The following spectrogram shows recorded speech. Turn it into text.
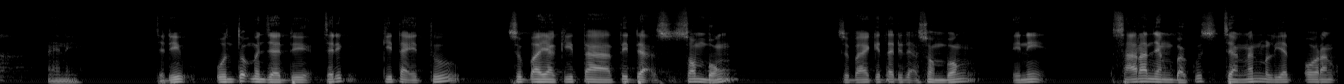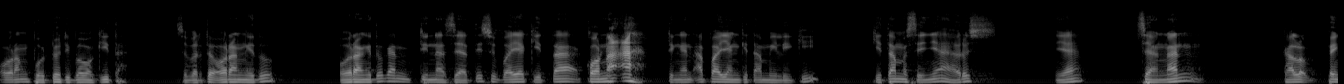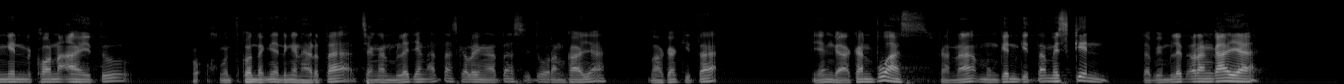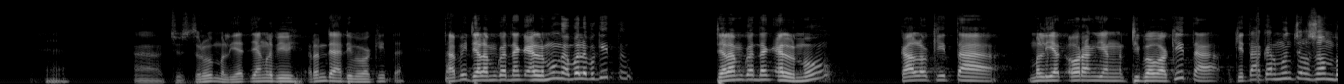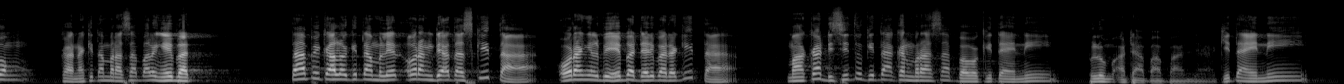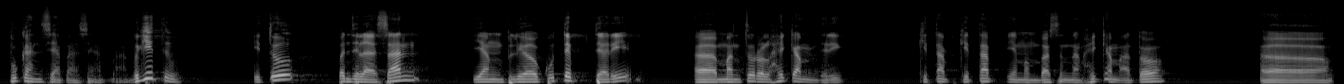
Nah ini. Jadi untuk menjadi jadi kita itu supaya kita tidak sombong, supaya kita tidak sombong, ini saran yang bagus jangan melihat orang-orang bodoh di bawah kita. Seperti orang itu, orang itu kan dinasihati supaya kita konaah dengan apa yang kita miliki, kita mestinya harus ya jangan kalau pengen kona'ah itu konteksnya dengan harta jangan melihat yang atas kalau yang atas itu orang kaya maka kita ya nggak akan puas karena mungkin kita miskin tapi melihat orang kaya. Ya. Nah, justru melihat yang lebih rendah di bawah kita. Tapi dalam konteks ilmu nggak boleh begitu. Dalam konteks ilmu, kalau kita melihat orang yang di bawah kita, kita akan muncul sombong karena kita merasa paling hebat. Tapi kalau kita melihat orang di atas kita, orang yang lebih hebat daripada kita, maka di situ kita akan merasa bahwa kita ini belum ada apa-apanya. Kita ini bukan siapa-siapa. Begitu. Itu penjelasan yang beliau kutip dari uh, Manturul Hikam, dari kitab-kitab yang membahas tentang hikam atau uh,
